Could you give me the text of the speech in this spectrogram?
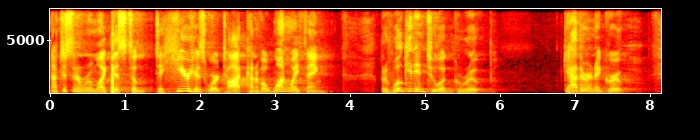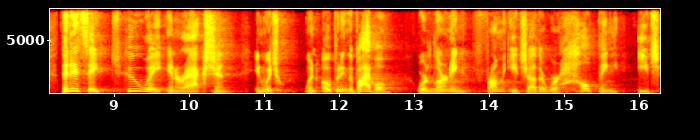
not just in a room like this to, to hear his word taught, kind of a one way thing, but if we'll get into a group, gather in a group, then it's a two way interaction in which, when opening the Bible, we're learning from each other, we're helping each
